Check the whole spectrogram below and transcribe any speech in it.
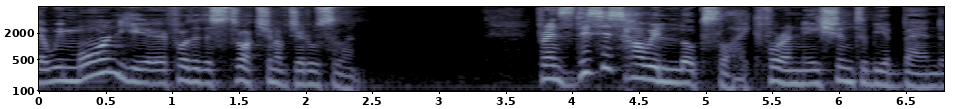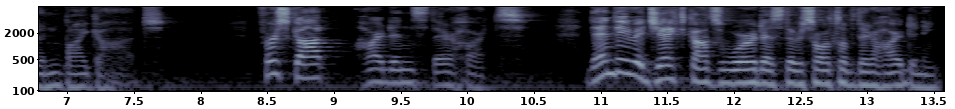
That we mourn here for the destruction of Jerusalem. Friends, this is how it looks like for a nation to be abandoned by God. First, God hardens their hearts. Then they reject God's word as the result of their hardening.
